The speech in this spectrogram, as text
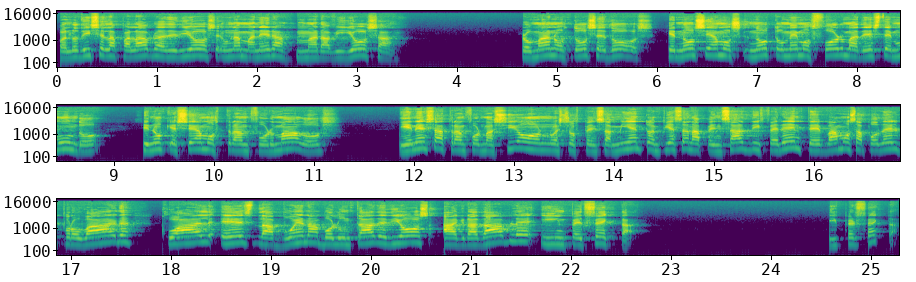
Cuando dice la palabra de Dios en una manera maravillosa, Romanos 12:2, que no seamos no tomemos forma de este mundo, sino que seamos transformados y en esa transformación nuestros pensamientos empiezan a pensar diferente, vamos a poder probar cuál es la buena voluntad de Dios, agradable e imperfecta. Y perfecta.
